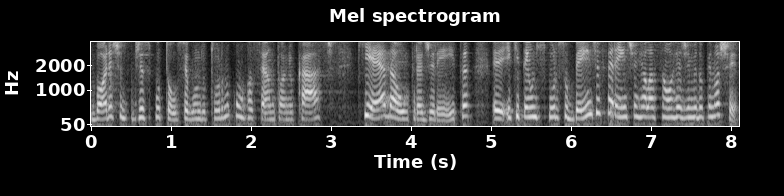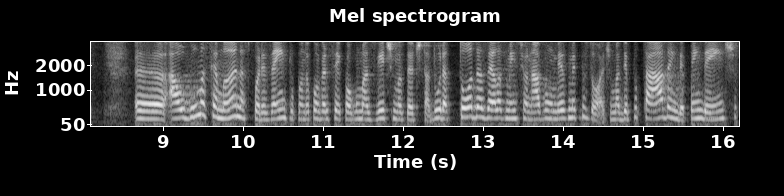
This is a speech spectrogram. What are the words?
Boric disputou o segundo turno com José Antônio Cast, que é da ultradireita e que tem um discurso bem diferente em relação ao regime do Pinochet. Uh, há algumas semanas, por exemplo, quando eu conversei com algumas vítimas da ditadura, todas elas mencionavam o mesmo episódio. Uma deputada independente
